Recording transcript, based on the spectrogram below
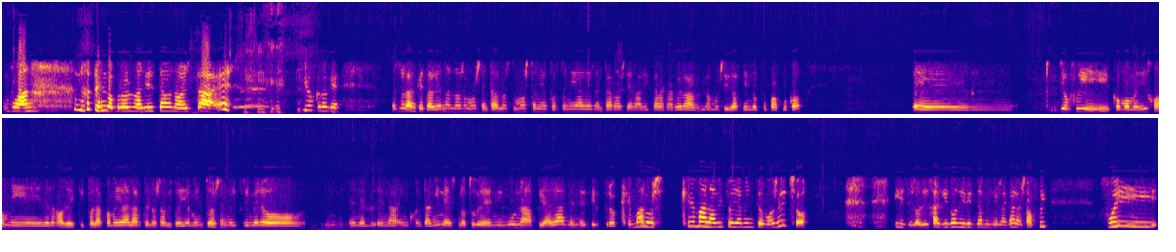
Bueno, no tengo problema si está o no está, ¿eh? Yo creo que es verdad que todavía no nos hemos sentado, no hemos tenido oportunidad de sentarnos y analizar la carrera, lo hemos ido haciendo poco a poco. Eh, yo fui, como me dijo mi delegado de equipo, la comedia del arte de los habituallamientos. En el primero, en, el, en, en Contamines, no tuve ninguna piedad en decir, pero qué malos, qué mal habituallamiento hemos hecho. Y se lo dije a Kiko directamente en la cara. O sea, fui, fui,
